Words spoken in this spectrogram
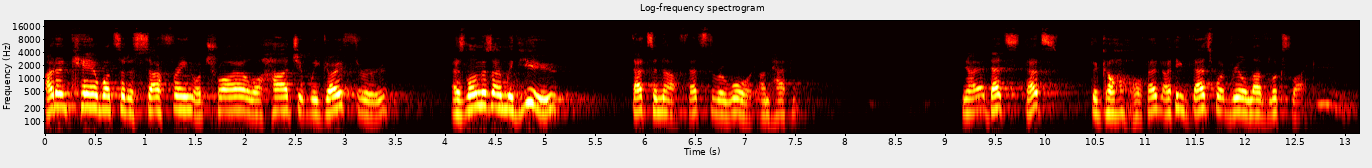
I don't care what sort of suffering or trial or hardship we go through. As long as I'm with you, that's enough. That's the reward. I'm happy. You know, that's, that's the goal. That, I think that's what real love looks like. And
